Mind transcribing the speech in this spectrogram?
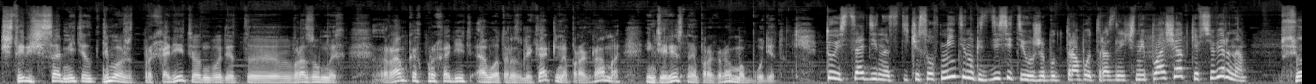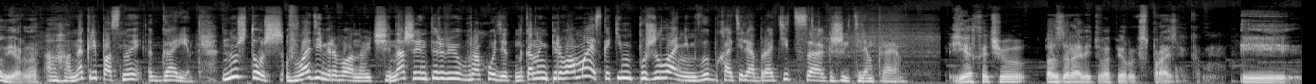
4 часа митинг не может проходить, он будет э, в разумных рамках проходить, а вот развлекательная программа, интересная программа будет. То есть с 11 часов митинг, с 10 уже будут работать различные площадки, все верно? Все верно. Ага, на крепостной горе. Ну что ж, Владимир Иванович, наше интервью проходит накануне 1 мая. С какими пожеланиями вы бы хотели обратиться к жителям края? Я хочу поздравить, во-первых, с праздником. И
